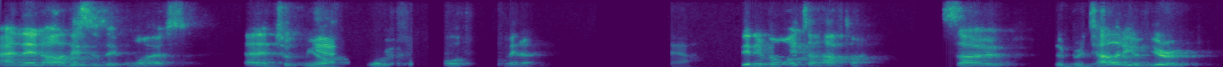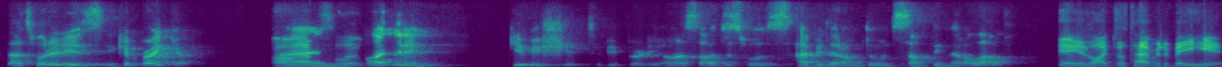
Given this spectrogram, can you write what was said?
and then oh, this is even worse. And it took me Yeah. off the 44th minute. Yeah. Didn't even wait till halftime. So the brutality of Europe, that's what it is. It can break you. Oh, and absolutely. I didn't give a shit, to be brutally honest. I just was happy that I'm doing something that I love. Yeah, you're like just happy to be here.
